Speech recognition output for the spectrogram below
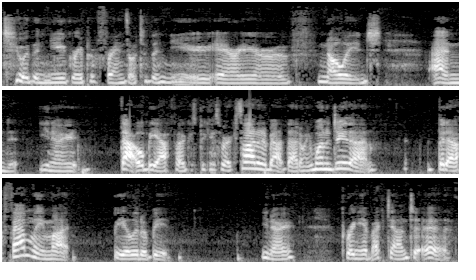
to the new group of friends or to the new area of knowledge. And, you know, that will be our focus because we're excited about that and we want to do that. But our family might be a little bit, you know, bring it back down to earth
